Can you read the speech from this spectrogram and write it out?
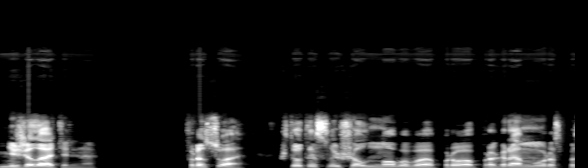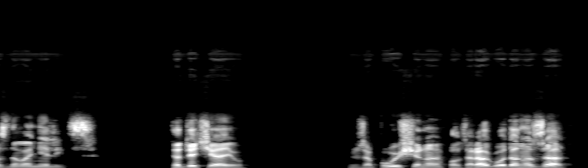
Нежелательно. Франсуа, что ты слышал нового про программу распознавания лиц? Отвечаю. Запущена полтора года назад.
